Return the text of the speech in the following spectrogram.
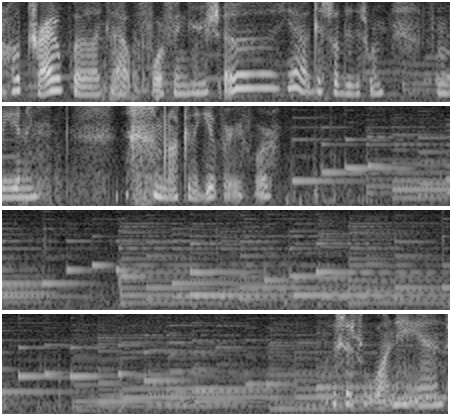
I'll try to play like that with four fingers. Uh, yeah, I guess I'll do this one from the beginning. I'm not gonna get very far. This is one hand.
